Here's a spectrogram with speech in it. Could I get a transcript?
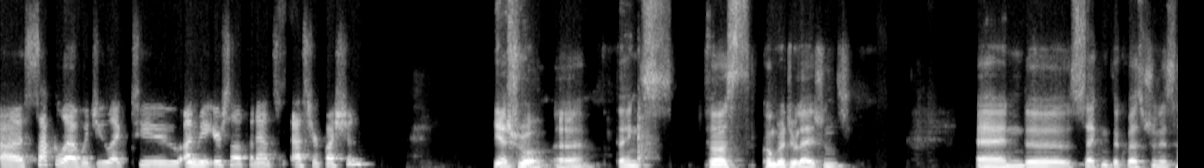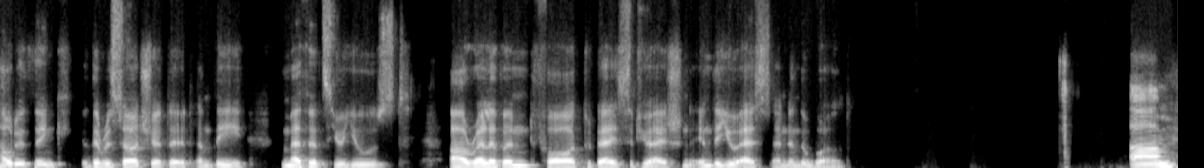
uh, Sakala, would you like to unmute yourself and ask, ask your question? Yeah, sure. Uh, thanks. First, congratulations. And uh, second, the question is, how do you think the research you did and the methods you used are relevant for today's situation in the US and in the world? Um,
